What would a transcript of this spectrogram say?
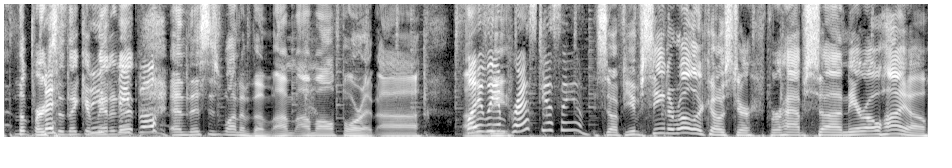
the person This- that committed it, and this is one of them. I'm I'm all for it. Uh, Slightly the- impressed? Yes, I am. So if you've seen a roller coaster, perhaps uh, near Ohio.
